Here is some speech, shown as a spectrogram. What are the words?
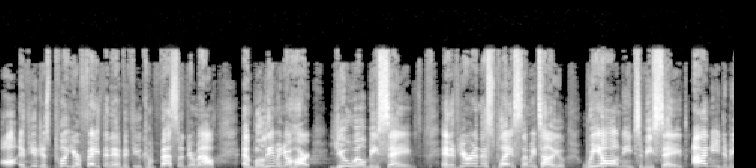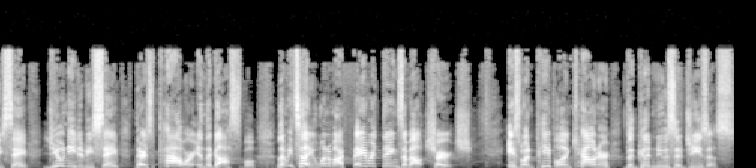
all, if you just put your faith in Him, if you confess with your mouth and believe in your heart, you will be saved. And if you're in this place, let me tell you, we all need to be saved. I need to be saved. You need to be saved. There's power in the gospel. Let me tell you, one of my favorite things about church is when people encounter the good news of Jesus.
